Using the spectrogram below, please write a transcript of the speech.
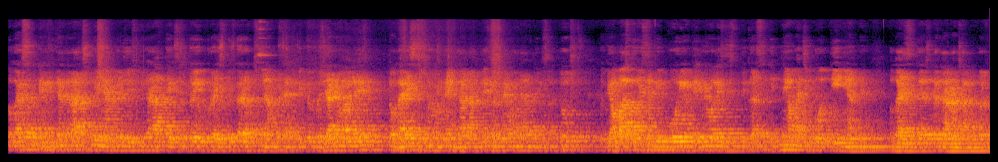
तो गाइस हम टैंकी के अंदर आ चुके हैं यहाँ पे जो स्पीकर आप देख सकते हो, ये पूरा स्पीकर यहाँ पे टैंकी पे बजाने वाले हैं। तो गाइस इसमें हमने गाना प्ले करने वाला आप देख सकते हो। क्योंकि आवाज़ तो वैसे भी हो रही है वाले स्पीकर से कितनी आवाज़ होती है यहाँ पे। तो गाइस इधर गाना चालू करते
